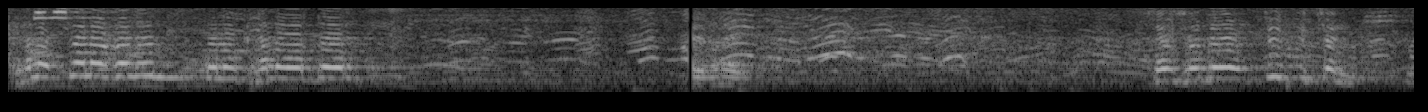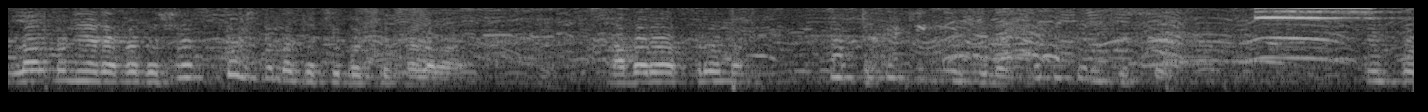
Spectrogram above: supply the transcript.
খেলা চলাকালীন কোনো খেলোয়াড়দের সেই সাথে দিচ্ছেন লালমনিয়ার একাদশে তেইশ নম্বর যাচ্ছে বলছে খেলোয়াড় আবার আক্রমণ দূর থেকে কি নিয়েছিলেন সেটি চলতেছে কিন্তু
